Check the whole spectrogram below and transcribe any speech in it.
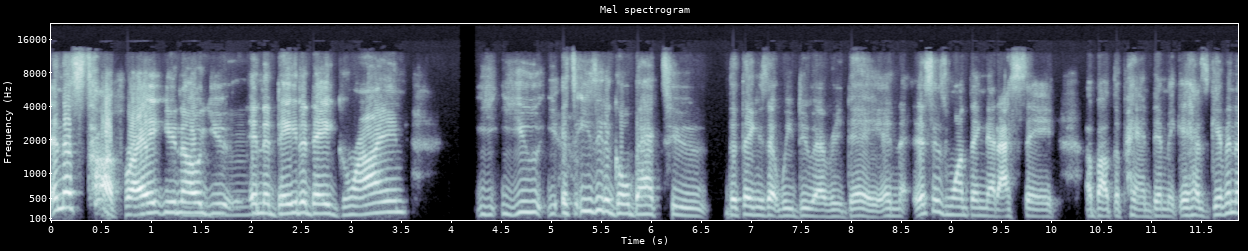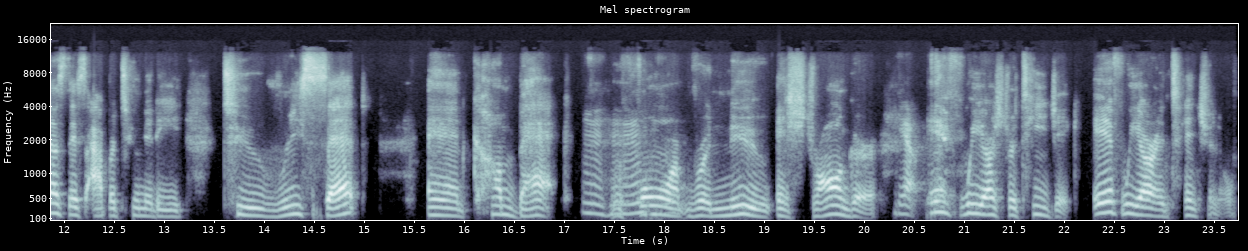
and that's tough right? You know you mm-hmm. in the day-to-day grind you it's easy to go back to the things that we do every day. And this is one thing that i say about the pandemic. It has given us this opportunity to reset and come back mm-hmm. reform renew and stronger yeah if we are strategic if we are intentional.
